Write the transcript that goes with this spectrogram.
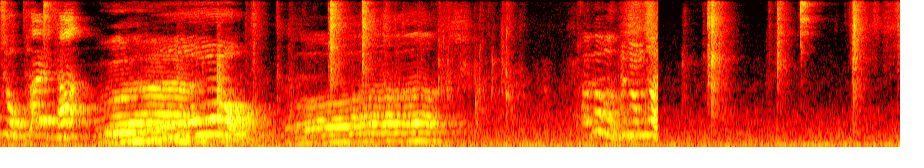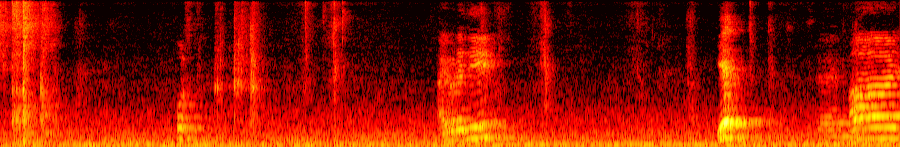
3초 84. 오. 오. 아까보다 더 좋은 거. Are you ready? Yep. Stand by.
